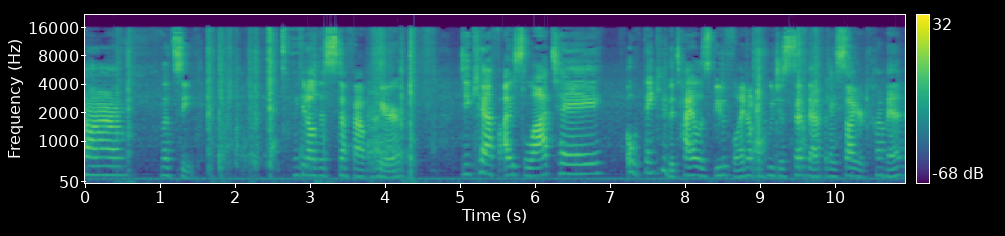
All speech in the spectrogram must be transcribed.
Um, let's see. Let me get all this stuff out here. Decaf ice latte. Oh, thank you. The tile is beautiful. I don't know who just said that, but I saw your comment.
